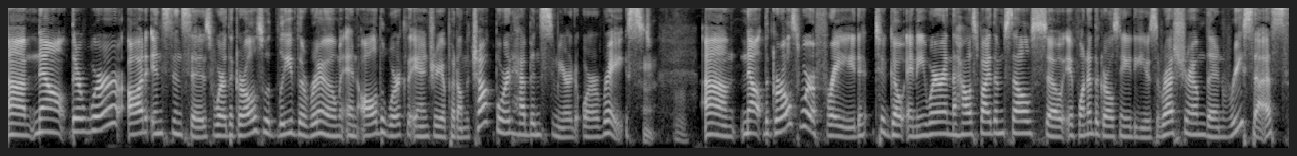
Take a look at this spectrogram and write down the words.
Um, now, there were odd instances where the girls would leave the room and all the work that Andrea put on the chalkboard had been smeared or erased. Um, now, the girls were afraid to go anywhere in the house by themselves. So, if one of the girls needed to use the restroom, then recess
